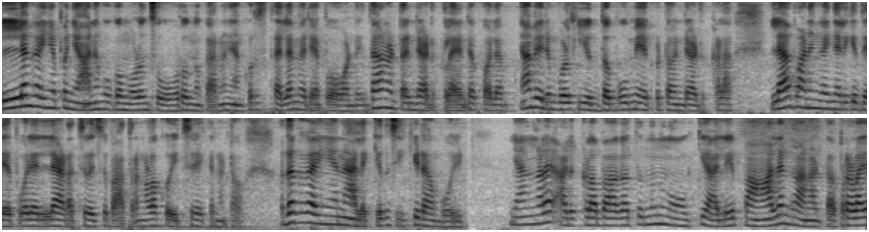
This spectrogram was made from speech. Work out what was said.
എല്ലാം കഴിഞ്ഞപ്പോൾ ഞാനും കുക്കുമ്പോളും ചോറുന്നു. കാരണം ഞങ്ങൾക്കൊരു സ്ഥലം വരെ പോകേണ്ടത് ഇതാണ് കേട്ടോ എന്റെ അടുക്കള എന്റെ കൊലം. ഞാൻ വരുമ്പോഴേക്ക് യുദ്ധഭൂമിയൊക്കെ കേട്ടോ എന്റെ അടുക്കള. എല്ലാ പണിയും കഴിഞ്ഞാൽ എനിക്ക് ഇതേപോലെ എല്ലാം അടച്ച് വെച്ച് പാത്രങ്ങളൊക്കെ ഒഴിച്ച് വെക്കണം കേട്ടോ. അതൊക്കെ കഴിഞ്ഞ് ഞാൻ അലക്കിയത് ചിക്കിടാൻ പോയി. ഞങ്ങളെ അടുക്കള ഭാഗത്തു നിന്ന് നോക്കിയാൽ പാലം കാണാം കേട്ടോ. പ്രളയ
